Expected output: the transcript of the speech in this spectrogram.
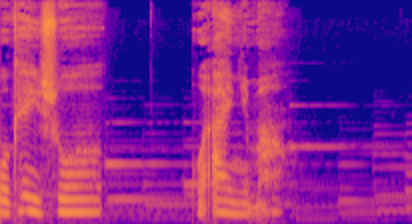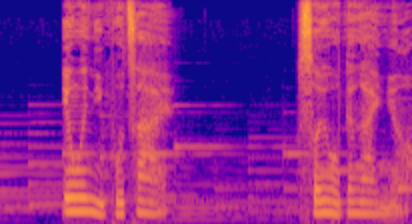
我可以说我爱你吗？因为你不在，所以我更爱你了。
